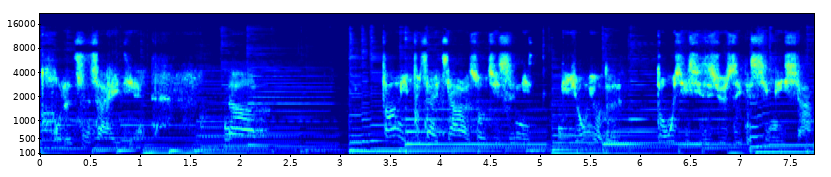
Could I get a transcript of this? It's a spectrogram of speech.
活得自在一点。那当你不在家的时候，其实你你拥有的。东西其实就是一个行李箱，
